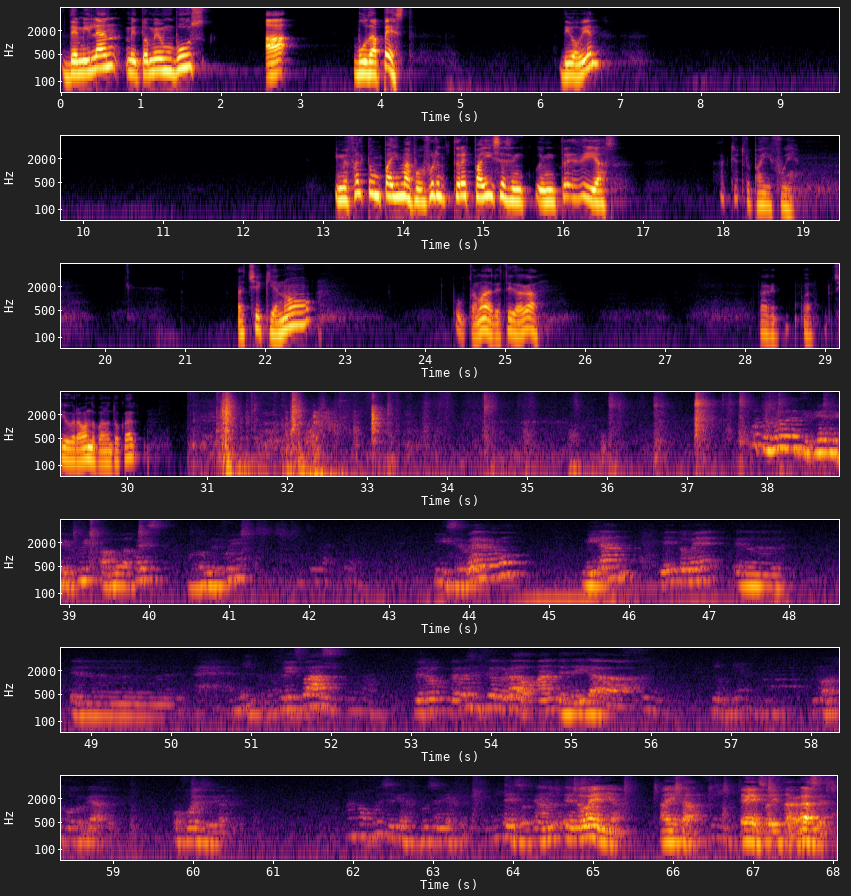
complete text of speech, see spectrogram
De Milán me tomé un bus a Budapest. ¿Digo bien? Y me falta un país más, porque fueron tres países en, tres días. ¿A qué otro país fui? A Chequia, no. Puta madre, estoy acá bueno, sigo grabando para no tocar. Otro lugar que viaje que fui a Budapest, ¿por dónde fui? Hice Bérgamo, Milán, y ahí tomé el, el Flixbus, pero me parece que fui a otro antes de ir a fue ese viaje? Ah, no, fue ese viaje, fue ese viaje. Eso, en Eslovenia. Ahí está. Eso, ahí está, gracias.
